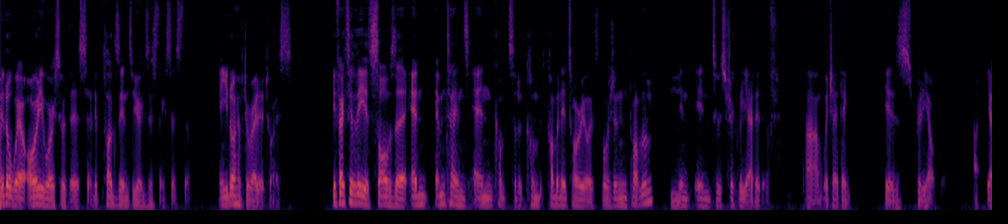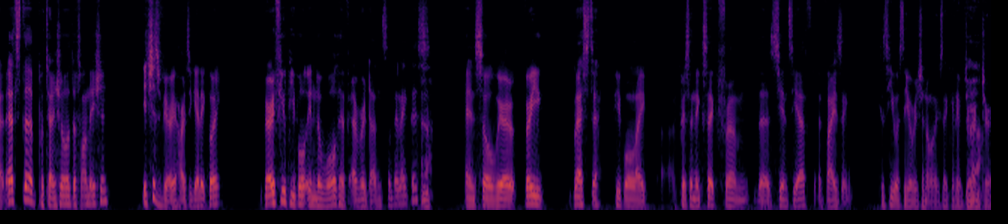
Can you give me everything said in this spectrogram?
middleware already works with this and it plugs into your existing system, and you don't have to write it twice. Effectively, it solves a n m times n com, sort of com, combinatorial explosion problem Mm. in, into strictly additive, um, which I think is pretty helpful. Yeah, that's the potential of the foundation. It's just very hard to get it going. Very few people in the world have ever done something like this, Yeah. and so we're very blessed to have people like uh, Chris Aniszczyk from the CNCF advising because he was the original executive Yeah. director,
